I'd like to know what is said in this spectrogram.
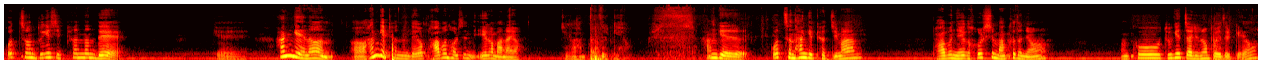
꽃은 두 개씩 폈는데 이렇게 한 개는 어, 한 개 폈는데요. 밥은 훨씬 얘가 많아요. 제가 한번 보여드릴게요. 한 개, 꽃은 한 개 폈지만 밥은 얘가 훨씬 많거든요. 많고 두 개짜리는 보여드릴게요.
